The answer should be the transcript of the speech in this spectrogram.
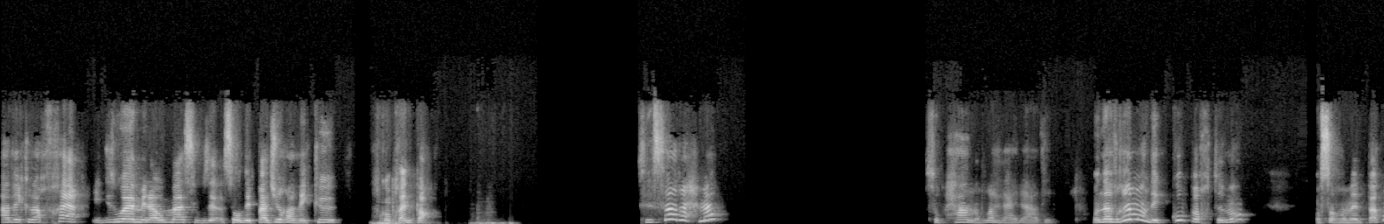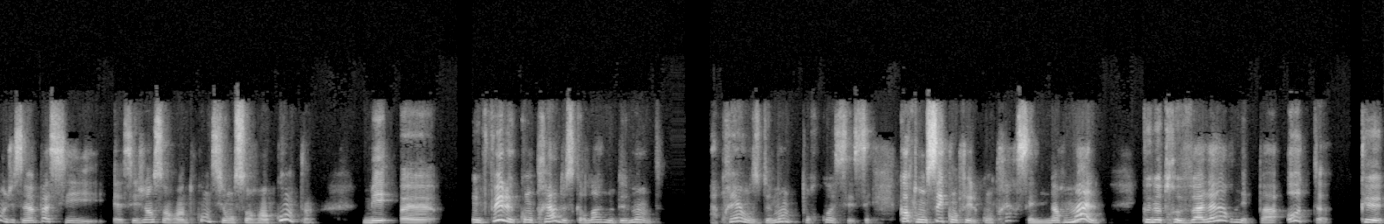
avec leurs frères. Ils disent, ouais, mais la Oumma, si, on n'est pas dur avec eux, ils ne comprennent pas. C'est ça, Rahma? Subhanallah, on a vraiment des comportements, on s'en rend même pas compte. Je ne sais même pas si euh, ces gens s'en rendent compte, si on s'en rend compte, hein. mais euh, on fait le contraire de ce qu'Allah nous demande. Après, on se demande pourquoi. Quand on sait qu'on fait le contraire, c'est normal que notre valeur n'est pas haute, que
